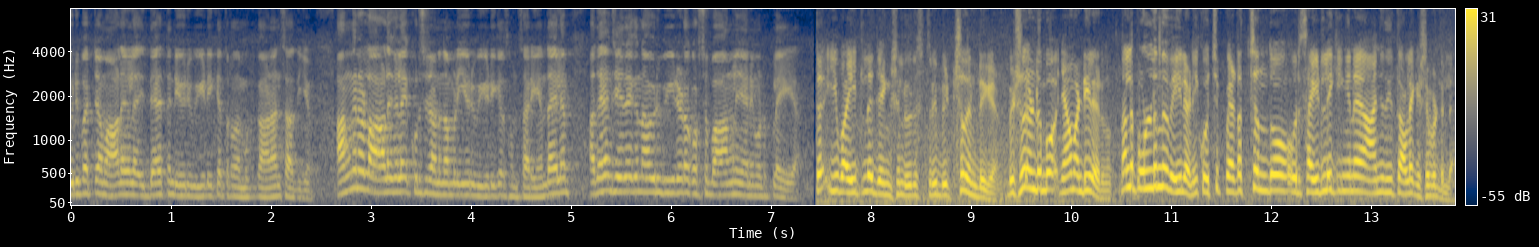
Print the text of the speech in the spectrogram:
ഒരു പറ്റം ആളുകളെ ഇദ്ദേഹത്തിന്റെ ഒരു വീഡിയോക്കത്ര നമുക്ക് കാണാൻ സാധിക്കും. അങ്ങനെയുള്ള ആളുകളെ കുറിച്ചിട്ടാണ് നമ്മൾ ഈ ഒരു വീഡിയോ സംസാരിക്കുക എന്തായാലും അദ്ദേഹം ചെയ്തേക്കുന്ന ആ ഒരു വീഡിയോയുടെ കുറച്ച് ഭാഗങ്ങൾ ഞാൻ ഇങ്ങോട്ട് പ്ലേ ചെയ്യാം. ഈ വൈറ്റിലെ ജംഗ്ഷനിൽ ഒരു സ്ത്രീ ഭിക്ഷ തിണ്ടുകയാണ്. ഭിക്ഷ തിണ്ടുമ്പോൾ ഞാൻ വണ്ടിയിലായിരുന്നു. നല്ല പൊള്ളുന്ന വെയിലാണ്. ഈ കൊച്ചു പെടച്ചെന്തോ ഒരു സൈഡിലേക്ക് ഇങ്ങനെ ആഞ്ഞു നീ തള്ളക്ക് ഇഷ്ടപ്പെട്ടില്ല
